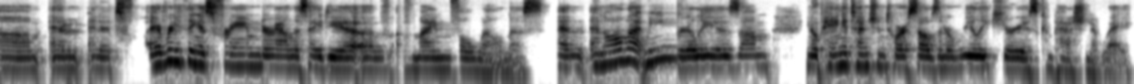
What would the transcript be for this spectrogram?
Um, and and it's everything is framed around this idea of, of mindful wellness. And and all that means really is um, you know paying attention to ourselves in a really curious compassionate way.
